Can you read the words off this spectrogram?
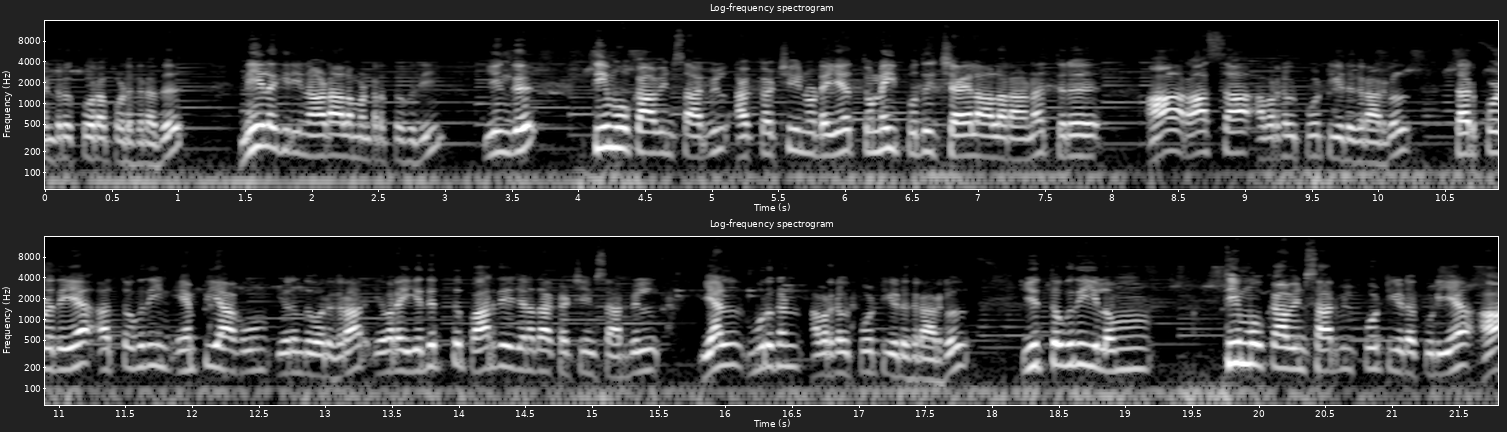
என்று கூறப்படுகிறது. நீலகிரி நாடாளுமன்ற தொகுதி. இங்கு திமுகவின் சார்பில் அக்கட்சியினுடைய துணை பொதுச் செயலாளரான திரு ஆ. ராசா அவர்கள் போட்டியிடுகிறார்கள். தற்பொழுதைய அத்தொகுதியின் எம்பியாகவும் இருந்து வருகிறார். இவரை எதிர்த்து பாரதிய ஜனதா கட்சியின் சார்பில் எல். முருகன் அவர்கள் போட்டியிடுகிறார்கள். இத்தொகுதியிலும் திமுகவின் சார்பில் போட்டியிடக்கூடிய ஆ.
